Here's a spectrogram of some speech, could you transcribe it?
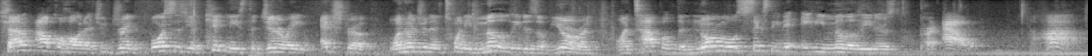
Shot of alcohol that you drink forces your kidneys to generate an extra 120 milliliters of urine on top of the normal 60 to 80 milliliters per hour. Aha!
